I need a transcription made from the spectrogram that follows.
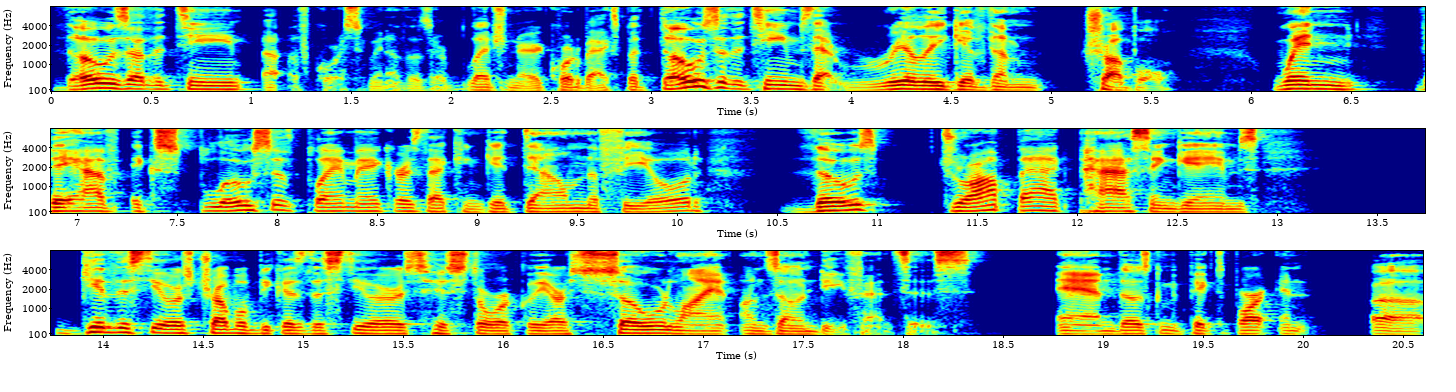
those are the team. Uh, of course, we know those are legendary quarterbacks, but those are the teams that really give them trouble when they have explosive playmakers that can get down the field. Those drop back passing games give the Steelers trouble because the Steelers historically are so reliant on zone defenses, and those can be picked apart. And uh,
